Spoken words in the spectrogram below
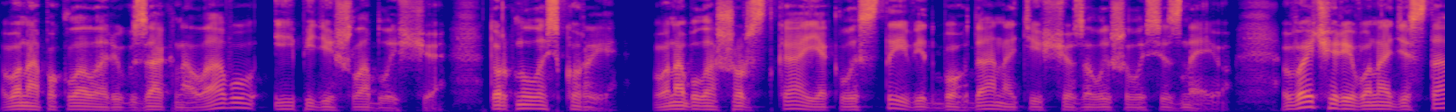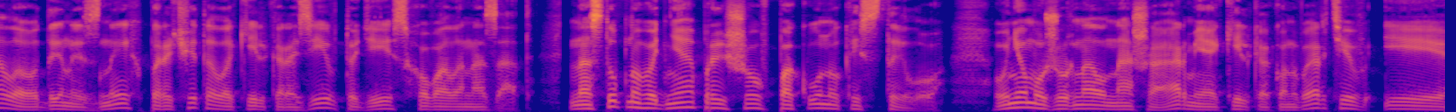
Вона поклала рюкзак на лаву і підійшла ближче, торкнулась кори. Вона була шорстка, як листи від Богдана, ті, що залишилися з нею. Ввечері вона дістала один із них, перечитала кілька разів, тоді сховала назад. Наступного дня прийшов пакунок із тилу. У ньому журнал Наша армія, кілька конвертів і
